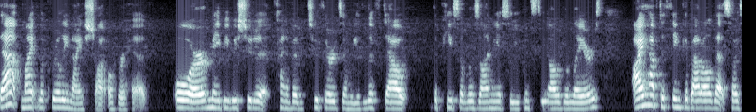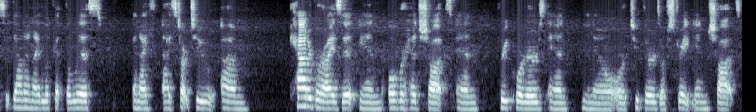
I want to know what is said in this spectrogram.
that might look really nice shot overhead or maybe we shoot it kind of at two thirds and we lift out the piece of lasagna so you can see all of the layers. I have to think about all that. So I sit down and I look at the list and I, I start to um, categorize it in overhead shots and three quarters and, you know, or two thirds or straight in shots.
